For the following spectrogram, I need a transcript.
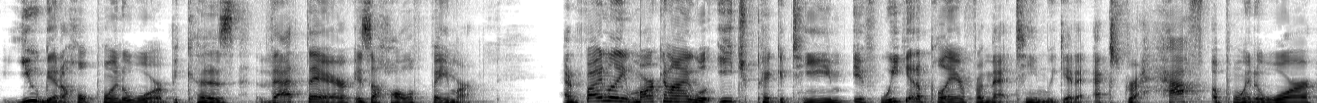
you get a whole point of war because that there is a Hall of Famer. And finally, Mark and I will each pick a team. If we get a player from that team, we get an extra half a point of war.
